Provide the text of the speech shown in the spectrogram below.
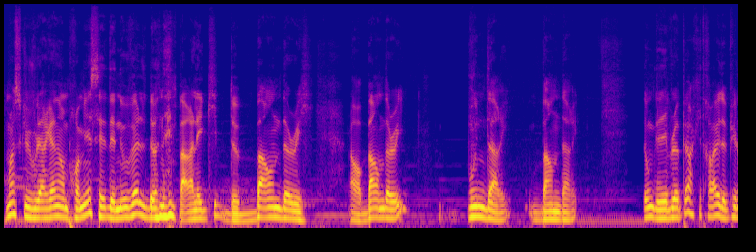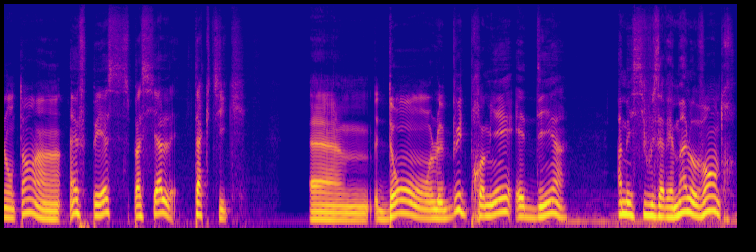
Moi, ce que je voulais regarder en premier, c'est des nouvelles données par l'équipe de Boundary. Alors, Boundary, Boundary, Boundary, donc des développeurs qui travaillent depuis longtemps à un FPS spatial tactique, euh, dont le but premier est de dire Ah mais si vous avez mal au ventre,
